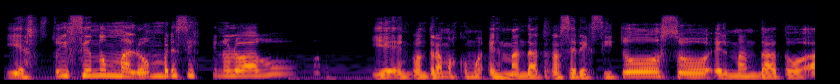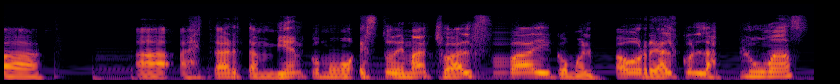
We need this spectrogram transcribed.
Y estoy siendo un mal hombre si es que no lo hago. Y encontramos como el mandato a ser exitoso, el mandato a a, estar también como esto de macho alfa y como el pavo real con las plumas,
